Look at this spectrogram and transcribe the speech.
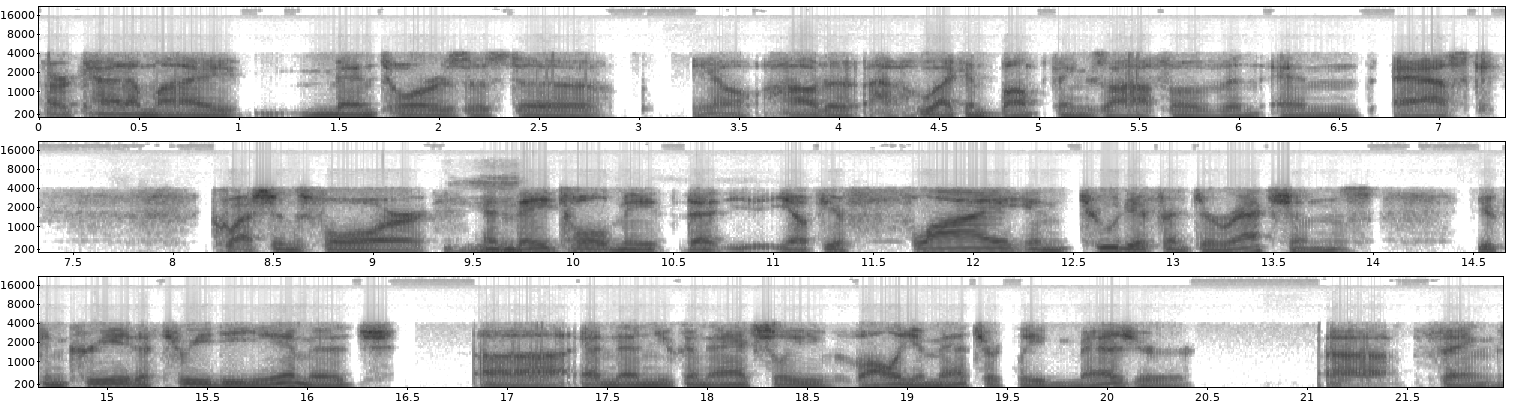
are kind of my mentors as to you know how to who I can bump things off of and and ask questions for mm-hmm. and they told me that you know if you fly in two different directions you can create a 3D image uh, and then you can actually volumetrically measure uh, things.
